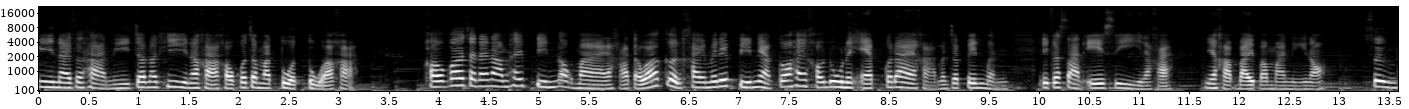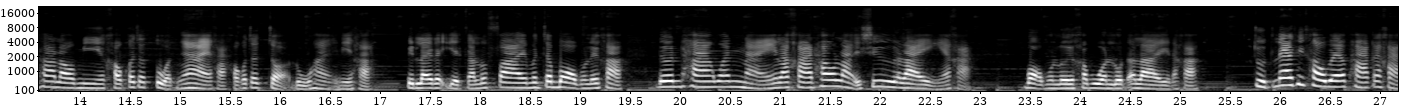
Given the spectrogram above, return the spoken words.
มีนายสถานีเจ้าหน้าที่นะคะ เขาก็จะมาตรวจตั๋วค่ะ เขาก็จะแนะนำให้ปริ้นออกมานะคะ แต่ว่าเกิดใครไม่ได้ปริ้นเนี่ย ก็ให้เขาดูในแอปก็ได้ค่ะ มันจะเป็นเหมือนเอกสาร A4 นะคะ เนี่ยค่ะ ใบประมาณนี้เนาะ ซึ่งถ้าเรามีเขาก็จะตรวจง่ายค่ะ เขาก็จะเจาะรูให้นี่ค่ะ เป็นรายละเอียดการรถไฟ มันจะบอกหมดเลยค่ะ เดินทางวันไหน ราคาเท่าไหร่ ชื่ออะไรอย่างเงี้ยค่ะ บอกหมดเลยขบวนรถอะไรนะคะ จุดแรกที่เขาแวะพักอะค่ะ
